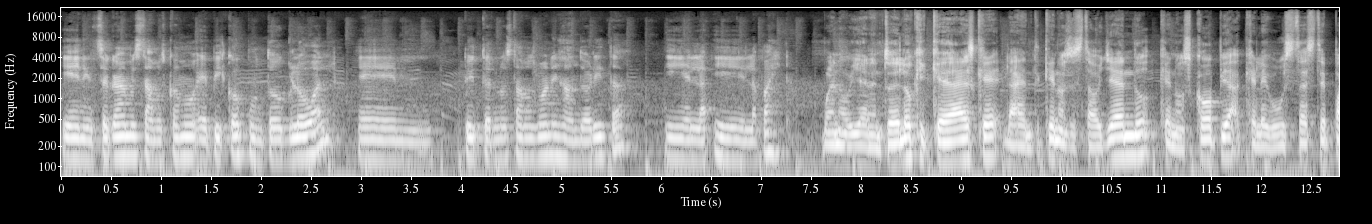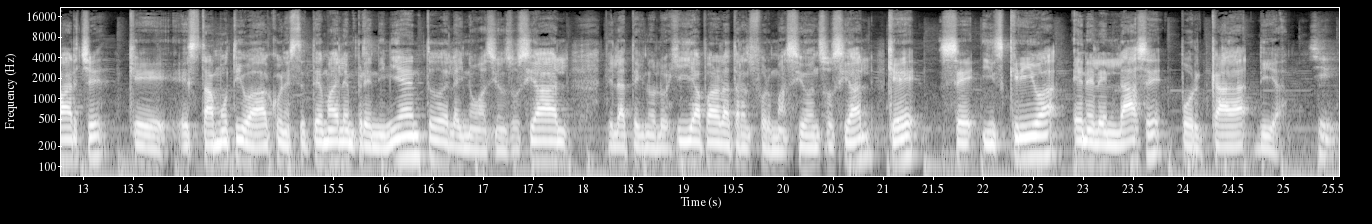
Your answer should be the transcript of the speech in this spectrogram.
y en Instagram estamos como épico.global. En Twitter no estamos manejando ahorita y en la, y en la página. Bueno, bien, entonces lo que queda es que la gente que nos está oyendo, que nos copia, que le gusta este parche, que está motivada con este tema del emprendimiento, de la innovación social, de la tecnología para la transformación social, que se inscriba en el enlace por cada día. Sí,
